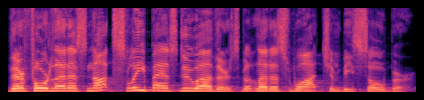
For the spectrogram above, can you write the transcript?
Therefore, let us not sleep as do others, but let us watch and be sober.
